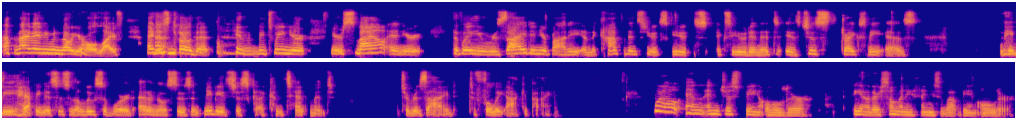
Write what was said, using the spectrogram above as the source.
And i didn't even know your whole life. I just know that in between your your smile and your the way you reside in your body and the confidence you exude, exude in it is just strikes me as maybe happiness is an elusive word. I don't know, Susan. Maybe it's just a contentment to reside, to fully occupy. Well, and and just being older. You know, there's so many things about being older.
